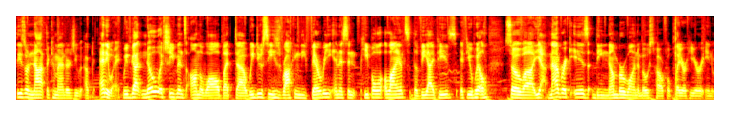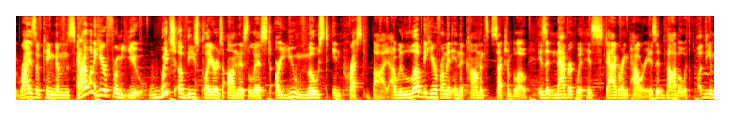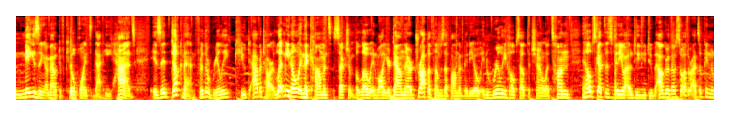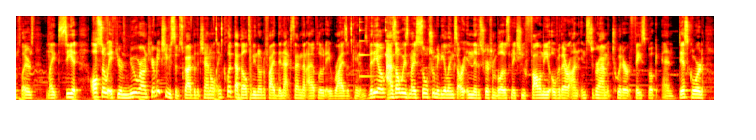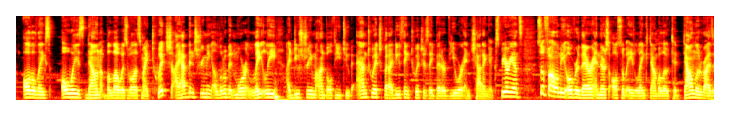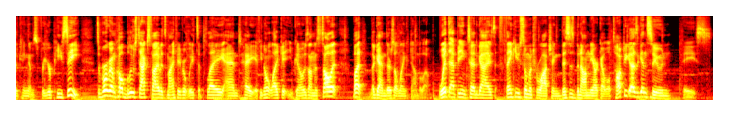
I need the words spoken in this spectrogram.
these are not the commanders you okay. anyway we've got no achievements on the wall but uh, we do see he's rocking the very innocent people alliance the vips if you will so uh yeah maverick is the number one most powerful player here in rise of kingdoms. And i want to hear from you. Which of these players on this list are you most impressed by? I would love to hear from it in the comments section below. Is it maverick with his staggering power? Is it baba with the amazing amount of kill points that he has is it duckman for the really cute avatar? Let me know in the comments section below and while you're down there drop a thumbs up on the video. It really helps out the channel a ton. It helps get this video out into the youtube algorithm so other rise of kingdom players might see it. Also if you're new around here make sure you subscribe to the channel and click that bell to be notified the next time that i upload a rise of kingdoms video. As always my social media links are in the description below so make sure you follow me over there on instagram twitter facebook and discord all the links always down below as well as my twitch. I have been streaming a little bit more lately. I do stream on both youtube and twitch but i do think twitch is a better viewer and chatting experience. So follow me over there and there's also a link down below to download rise of kingdoms for your pc it's a program called bluestacks 5 it's my favorite way to play and hey if you don't like it you can always uninstall it. But again there's a link down below. With that being said guys thank you so much for watching. This has been omniarch. I will talk to you guys again soon. Peace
